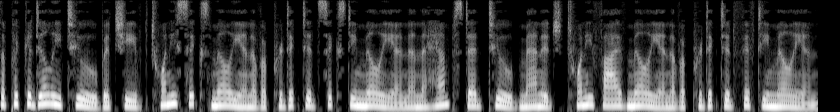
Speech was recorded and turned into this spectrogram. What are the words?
The Piccadilly tube achieved 26 million of a predicted 60 million and the Hampstead tube managed 25 million of a predicted 50 million.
